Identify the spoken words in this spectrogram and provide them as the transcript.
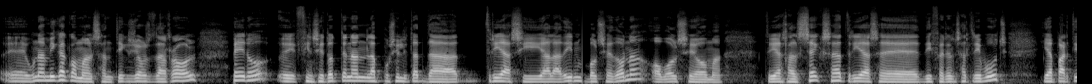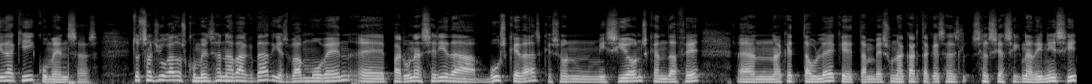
eh, una mica com els antics jocs de rol, però eh, fins i tot tenen la possibilitat de triar si Aladdin vol ser dona o vol ser home. Tries el sexe, tries eh, diferents atributs i a partir d'aquí comences. Tots els jugadors comencen a Bagdad i es van movent eh, per una sèrie de búsquedes, que són missions que han de fer en aquest tauler, que també és una carta que se'ls assigna d'inici,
